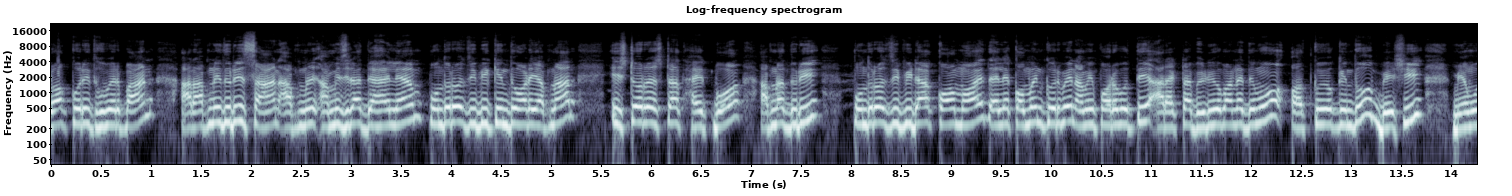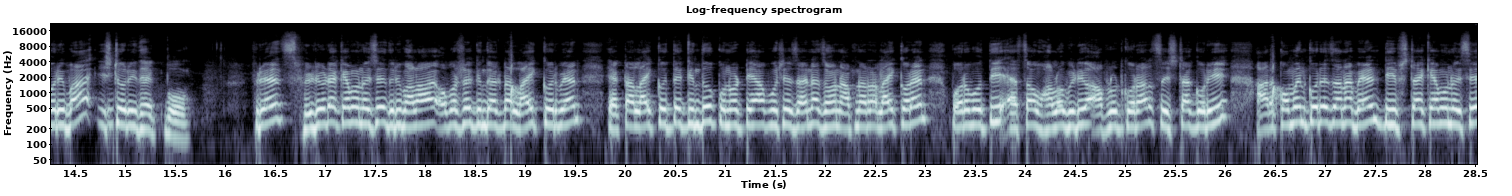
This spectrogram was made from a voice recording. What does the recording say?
লক করে থুবের পান। আর আপনি যদি চান, আপনি, আমি যেটা দেখাইলাম পনেরো জিবি কিন্তু ওরে আপনার স্টোরেজটা থাকব। আপনার যদি পনেরো জিবিটা কম হয়, তাহলে কমেন্ট করবেন, আমি পরবর্তী আর একটা ভিডিও বানিয়ে দেবো, অতকেও কিন্তু বেশি মেমোরি বা স্টোরি থাকব। ফ্রেন্ডস ভিডিওটা কেমন হয়েছে? যদি ভালো হয়, অবশ্যই কিন্তু একটা লাইক করবেন। একটা লাইক করতে কিন্তু কোনো টেয়া বসে যায় না, যখন আপনারা লাইক করেন। পরবর্তী এসাও ভালো ভিডিও আপলোড করার চেষ্টা করি। আর কমেন্ট করে জানাবেন টিপসটা কেমন হয়েছে।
